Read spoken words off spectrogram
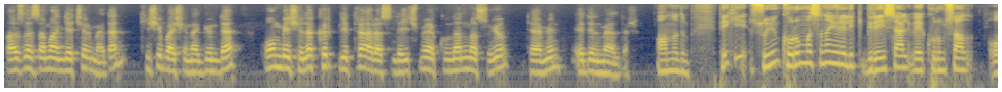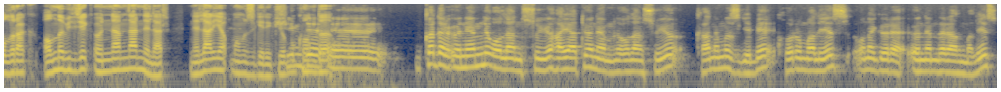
fazla zaman geçirmeden kişi başına günde 15 ile 40 litre arasında içme ve kullanma suyu temin edilmelidir. Anladım. Peki suyun korunmasına yönelik bireysel ve kurumsal olarak alınabilecek önlemler neler? Neler yapmamız gerekiyor Şimdi, bu konuda? E, bu kadar önemli olan suyu, hayatı önemli olan suyu kanımız gibi korumalıyız. Ona göre önlemler almalıyız.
